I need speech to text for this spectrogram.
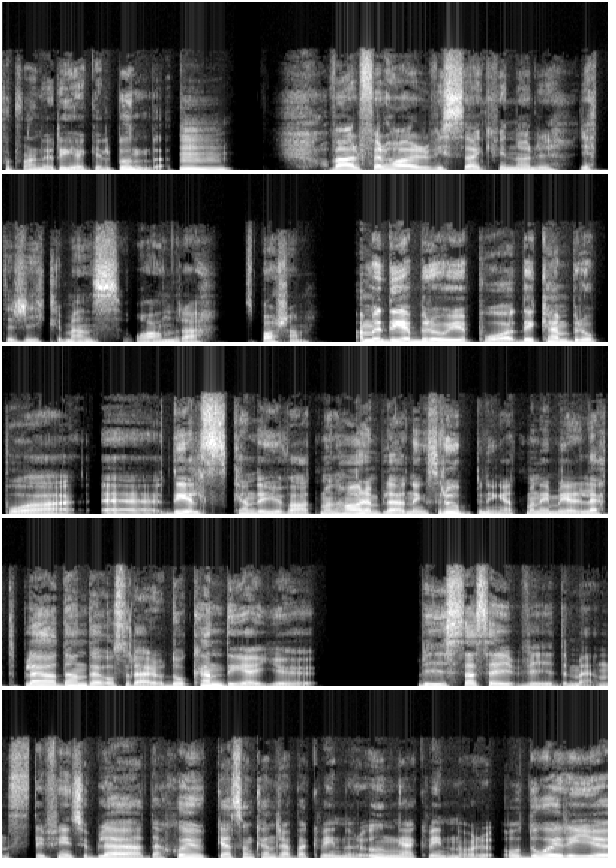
fortfarande regelbundet. Mm. Varför har vissa kvinnor jätteriklig mens och andra sparsam? Ja, men det beror ju på, det kan bero på, eh, dels kan det ju vara att man har en blödningsrubbning, att man är mer lättblödande och sådär. Och då kan det ju visa sig vid mens. Det finns ju blödarsjuka som kan drabba kvinnor, unga kvinnor. Och då är det ju,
